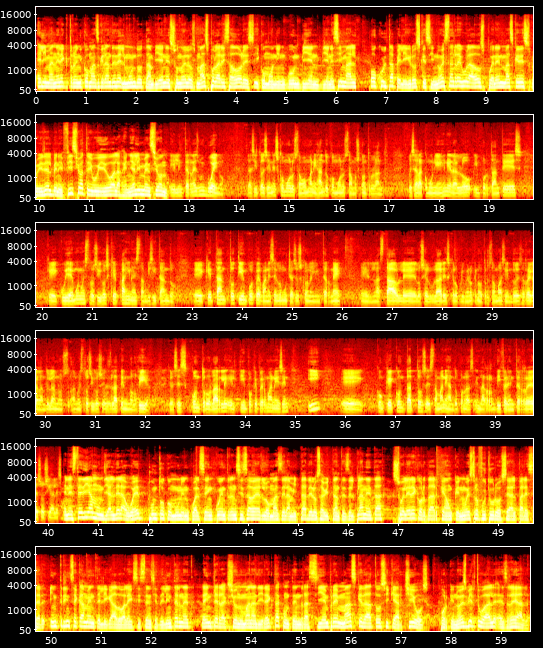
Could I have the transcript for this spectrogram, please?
El imán electrónico más grande del mundo también es uno de los más polarizadores y como ningún bien, mal, oculta peligros que si no están regulados pueden más que destruir el beneficio atribuido a la genial invención. El Internet es muy bueno, la situación es cómo lo estamos manejando, cómo lo estamos controlando. Pues a la comunidad en general lo importante es que cuidemos nuestros hijos qué páginas están visitando, eh, qué tanto tiempo permanecen los muchachos con el internet, en las tablets, los celulares, que lo primero que nosotros estamos haciendo es regalándole a, nuestros hijos es la tecnología. Entonces es controlarle el tiempo que permanecen y eh, con qué contactos está manejando en las diferentes redes sociales. En este Día Mundial de la Web, punto común en cual se encuentran sin saberlo más de la mitad de los habitantes del planeta, suele recordar que aunque nuestro futuro sea al parecer intrínsecamente ligado a la existencia del Internet, la interacción humana directa contendrá siempre más que datos y que archivos, porque no es virtual, es real.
